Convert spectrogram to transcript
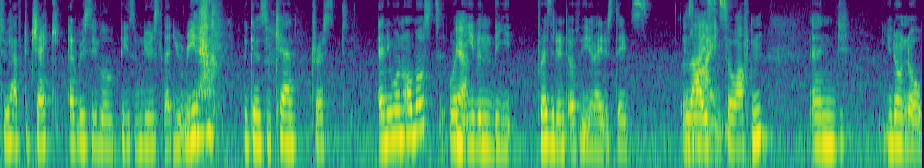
to have to check every single piece of news that you read Yeah. because you can't trust anyone almost when Yeah. even the president of the United States lies lying. so often and you don't know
